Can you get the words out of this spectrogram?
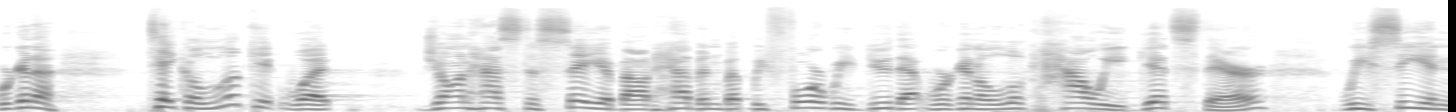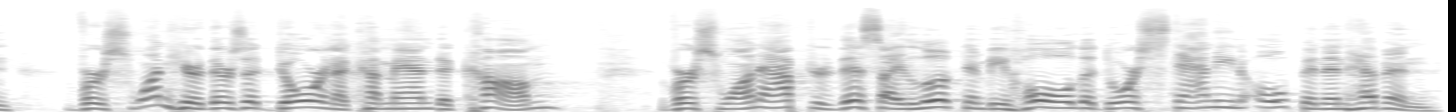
We're going to take a look at what John has to say about heaven, but before we do that, we're going to look how he gets there. We see in verse 1 here, there's a door and a command to come. Verse 1 After this I looked, and behold, a door standing open in heaven.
